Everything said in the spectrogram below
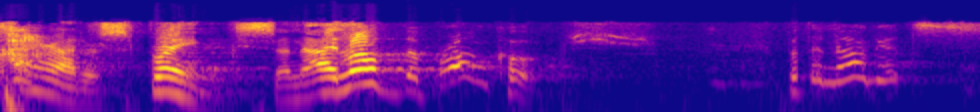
Colorado Springs, and I loved the Broncos. But the Nuggets,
